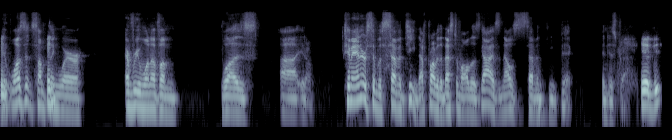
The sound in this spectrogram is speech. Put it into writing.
it wasn't something where every one of them was uh you know tim anderson was 17 that's probably the best of all those guys and that was the 17th pick in his draft Yeah, the,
